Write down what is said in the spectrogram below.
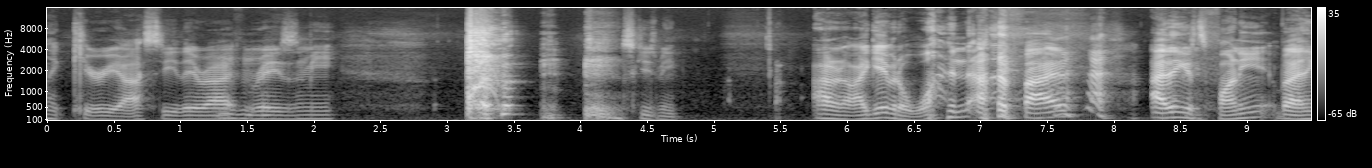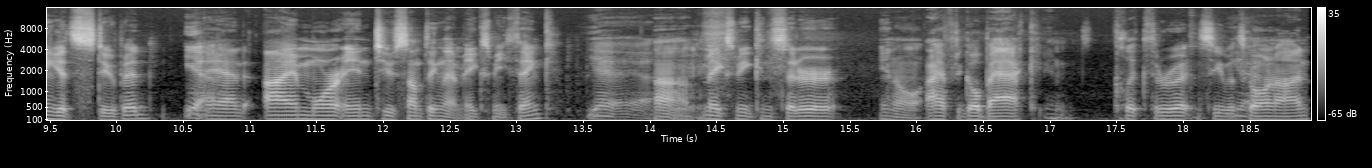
like curiosity they ri- Mhm. raise in me. Excuse me. I don't know. I gave it a one out of five. I think it's funny, but I think it's stupid. yeah. And I'm more into something that makes me think Yeah. Yeah. um, makes me consider you know i have to go back and click through it and see what's Yeah. going on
